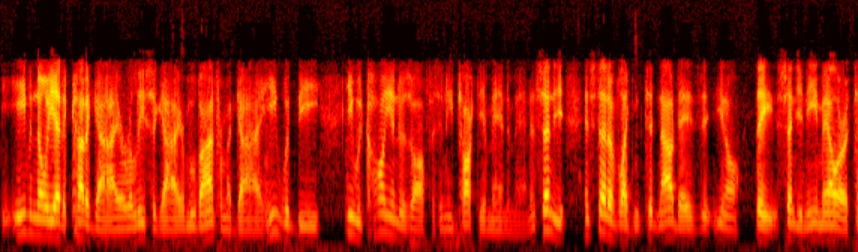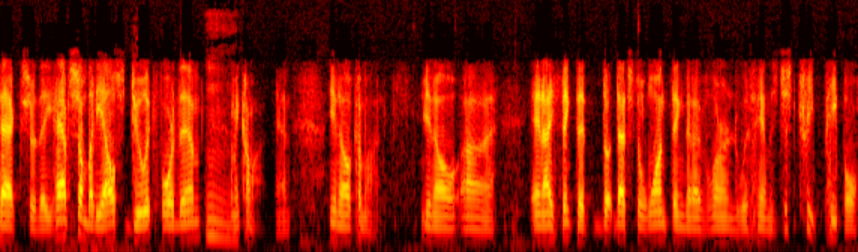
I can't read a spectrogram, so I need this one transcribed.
even though he had to cut a guy or release a guy or move on from a guy, he would be he would call you into his office and he'd talk to you man to man send instead of like nowadays you know they send you an email or a text or they have somebody else do it for them. I mean, come on, man, you know, come on, you know. uh and I think that th- that's the one thing that I've learned with him is just treat people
